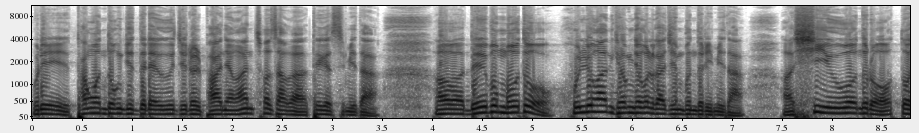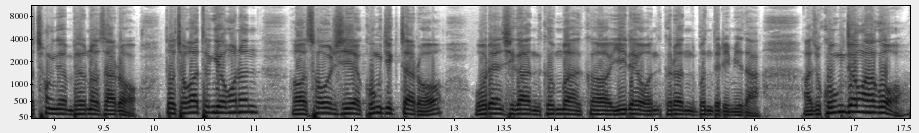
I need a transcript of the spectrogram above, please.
우리 당원 동지들의 의지를 반영한 처사가 되겠습니다. 어, 네분 모두 훌륭한 경력을 가진 분들입니다. 아, 시의원으로 또 청년 변호사로 또 저 같은 경우는 어, 서울시의 공직자로 오랜 시간 근무 어, 일해온 그런 분들입니다. 아주 공정하고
